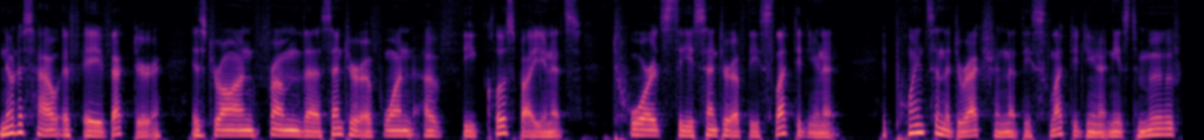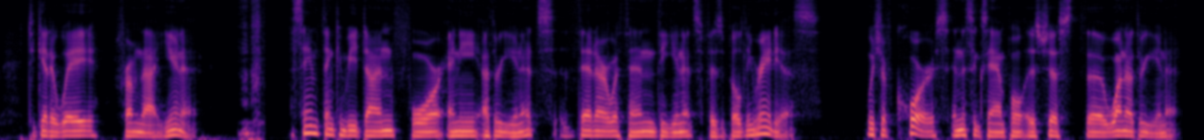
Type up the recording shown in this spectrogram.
Notice how if a vector is drawn from the center of one of the close by units towards the center of the selected unit, it points in the direction that the selected unit needs to move to get away from that unit. The same thing can be done for any other units that are within the unit's visibility radius, which of course in this example is just the one other unit.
